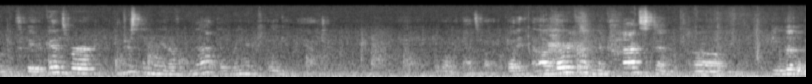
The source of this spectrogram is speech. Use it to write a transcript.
Ruth Bader Ginsburg. Interestingly enough, not Elena Kagan yet. Don't know what that's about. But it, uh, Hillary Clinton, the constant, um, belittling.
